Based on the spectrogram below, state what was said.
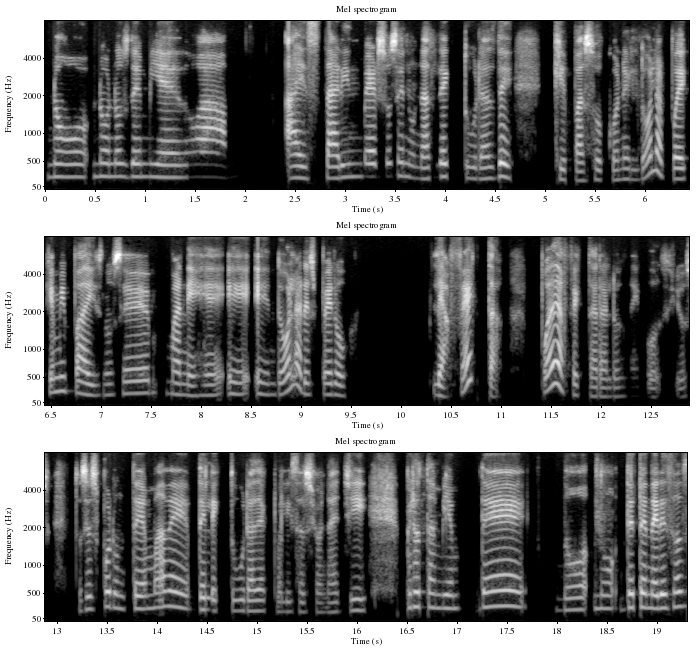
no, no nos dé miedo a, a estar inmersos en unas lecturas de qué pasó con el dólar. Puede que mi país no se maneje eh, en dólares, pero le afecta puede afectar a los negocios. Entonces, por un tema de, lectura, de actualización allí, pero también de no, no, de tener esas,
